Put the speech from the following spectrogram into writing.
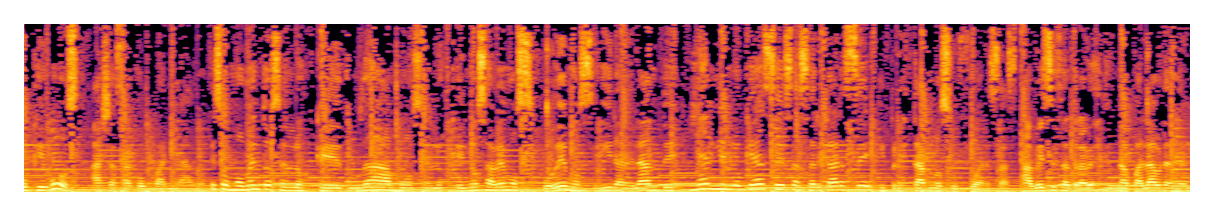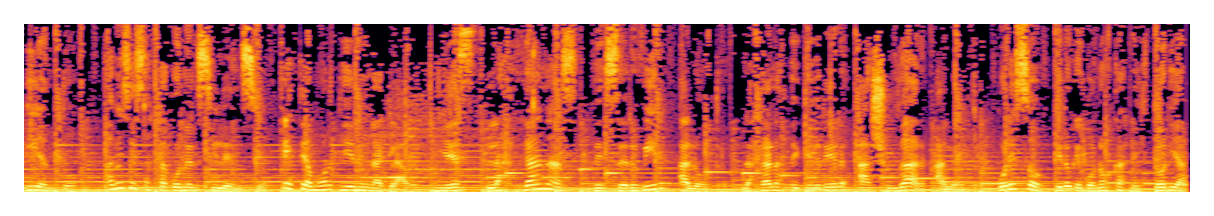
o que vos hayas acompañado. Esos momentos en los que dudamos, en los que no sabemos si podemos seguir adelante y alguien lo que hace es acercarse y prestarnos sus fuerzas. A veces a través de una palabra de aliento, a veces hasta con el silencio. Este amor tiene una clave y es las ganas de servir al otro, las ganas de querer ayudar al otro. Por eso quiero que conozcas la historia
